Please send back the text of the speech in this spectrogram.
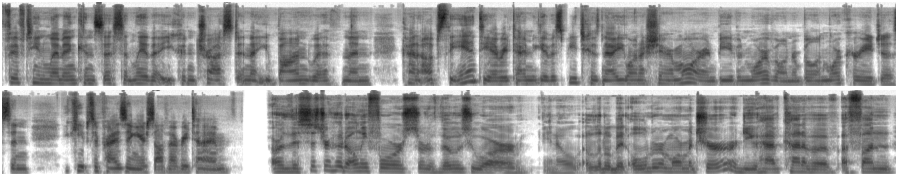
15 women consistently that you can trust and that you bond with, and then kind of ups the ante every time you give a speech because now you want to share more and be even more vulnerable and more courageous, and you keep surprising yourself every time. Are the sisterhood only for sort of those who are, you know, a little bit older, more mature, or do you have kind of a, a fun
